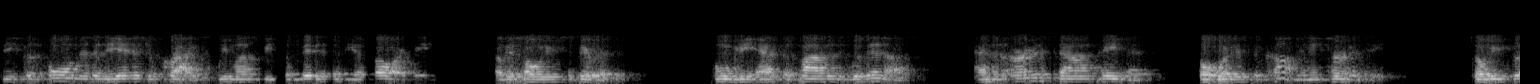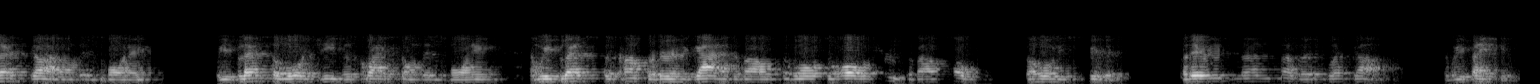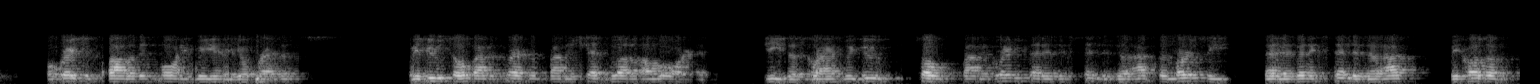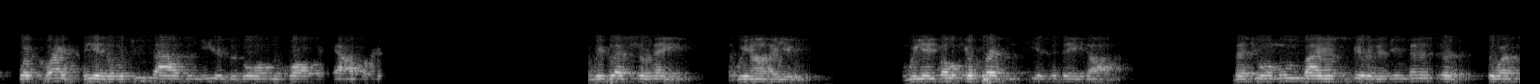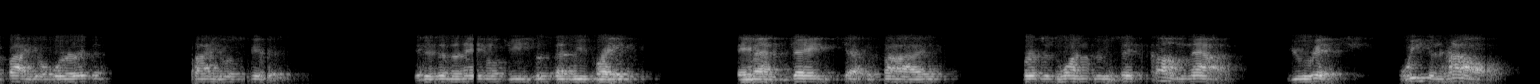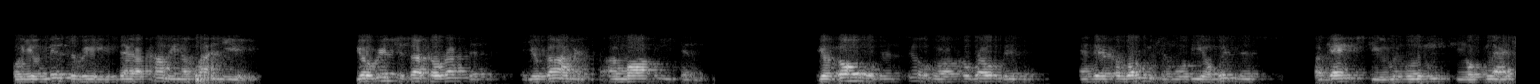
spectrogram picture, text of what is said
be conformed into the image of Christ, we must be submitted to the authority of His Holy Spirit, whom He has deposited within us as an earnest down payment for what is to come in eternity. So we bless God on this morning. We bless the Lord Jesus Christ on this morning. And we bless the Comforter and the guide of, our, of all, to all truth of our soul, the Holy Spirit. For there is none other but God. And we thank you. Oh, gracious Father, this morning we enter your presence. We do so by the presence, by the shed blood of our Lord Jesus Christ. We do so by the grace that is extended to us, the mercy that has been extended to us because of what Christ did over 2,000 years ago on the cross at Calvary. We bless your name and we honor you. We invoke your presence here today, God that you will move by your spirit and you minister to us by your word, by your spirit. It is in the name of Jesus that we pray. Amen. James chapter 5, verses 1 through 6. Come now, you rich, weep and howl for your miseries that are coming upon you. Your riches are corrupted, and your garments are moth eaten. Your gold and silver are corroded and their corrosion will be a witness against you and will eat your flesh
